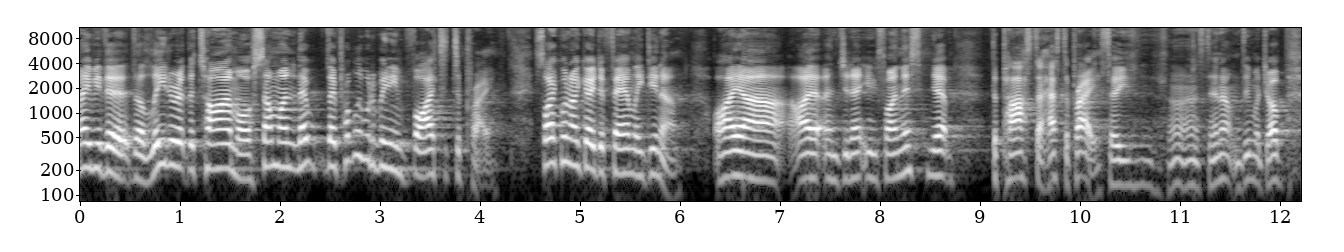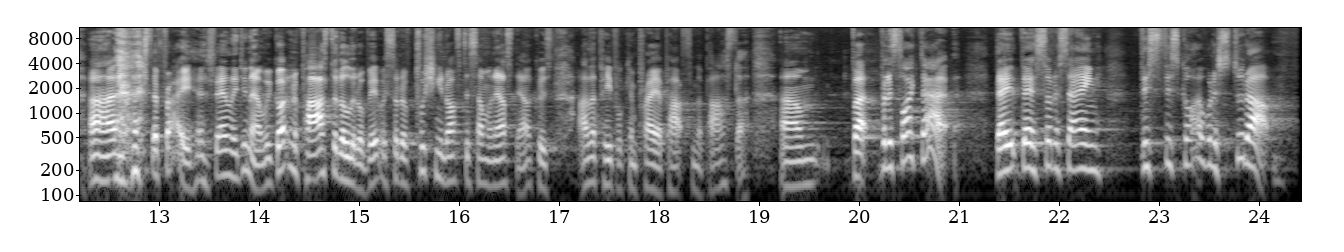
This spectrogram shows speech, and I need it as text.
maybe the, the leader at the time or someone, they, they probably would have been invited to pray. It's like when I go to family dinner. I, uh, I and Jeanette, you find this? Yep the pastor has to pray. So you oh, stand up and do my job. Uh, has to pray. Family dinner. We've gotten past it a little bit. We're sort of pushing it off to someone else now because other people can pray apart from the pastor. Um, But, but it's like that. They, they're sort of saying, this, this guy would have stood up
